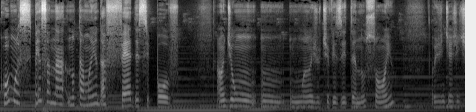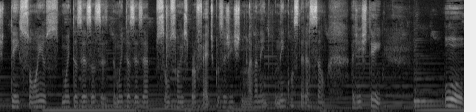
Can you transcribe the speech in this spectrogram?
Como pensa na, no tamanho da fé desse povo, onde um, um, um anjo te visita no sonho. Hoje em dia a gente tem sonhos, muitas vezes, muitas vezes é, são sonhos proféticos, a gente não leva nem, nem em consideração. A gente tem o,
